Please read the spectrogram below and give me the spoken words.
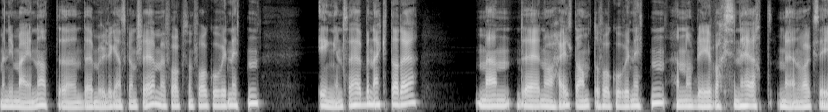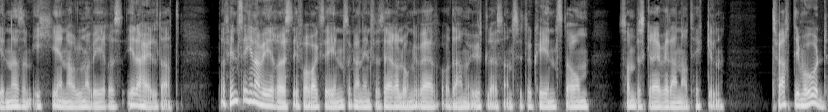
men de mener at eh, det muligens kan skje med folk som får covid-19. Ingen som har benekta det, men det er noe helt annet å få covid-19 enn å bli vaksinert med en vaksine som ikke inneholder noe virus i det hele tatt. Det finnes ikke noe virus ifra vaksinen som kan infisere lungevev og dermed utløse en cytokinstorm, som beskrevet i denne artikkelen. Tvert imot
